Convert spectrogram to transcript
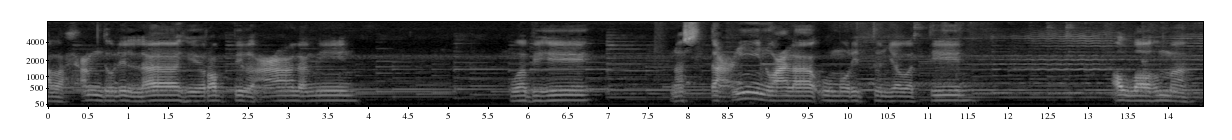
Alhamdulillahi rabbil alamin. Wabihi nasta'inu ala umurid dunya waddin. Allahumma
